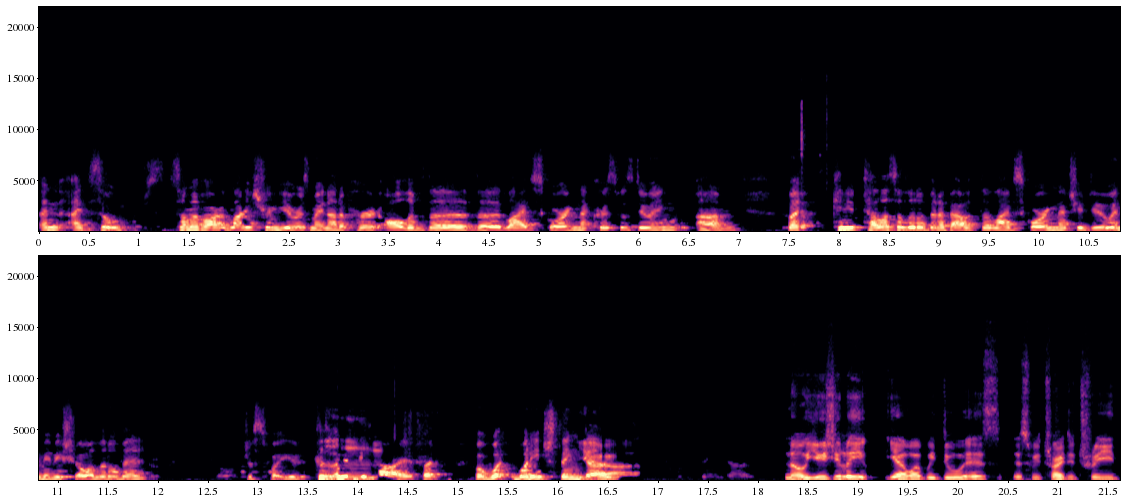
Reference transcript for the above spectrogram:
And I so some of our live stream viewers might not have heard all of the the live scoring that Kris was doing. Um, but can you tell us a little bit about the live scoring that you do, and maybe show a little bit, just what you because I mean we Hmm. saw it, but but what what each thing yeah does. no usually yeah what we do is is we try to treat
